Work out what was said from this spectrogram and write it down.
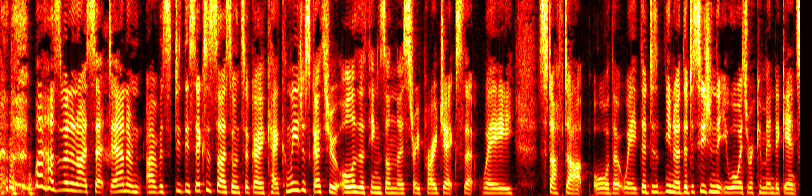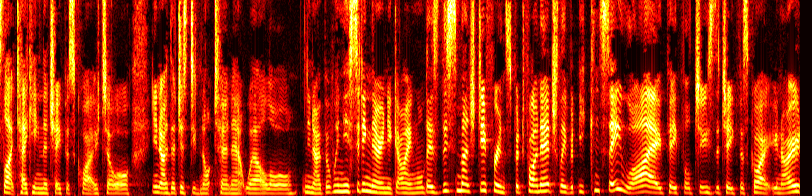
my husband and I sat down and I was did this exercise once of going, okay, can we just go through all of the things on those three projects that we stuffed up or that we, the, you know, the decision that you always recommend against, like taking the cheapest quote or, you know, that just did not turn out well or, you know, but when you're sitting there and you're going, well, there's this much difference, but financially, but you can see why people choose the cheapest quote, you know,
